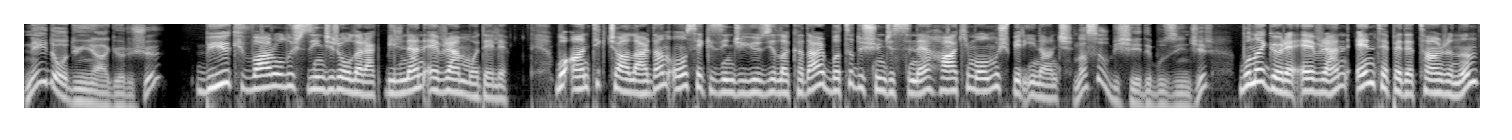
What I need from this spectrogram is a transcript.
Neydi o dünya görüşü? Büyük varoluş zinciri olarak bilinen evren modeli. Bu antik çağlardan 18. yüzyıla kadar Batı düşüncesine hakim olmuş bir inanç. Nasıl bir şeydi bu zincir? Buna göre evren en tepede Tanrı'nın,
